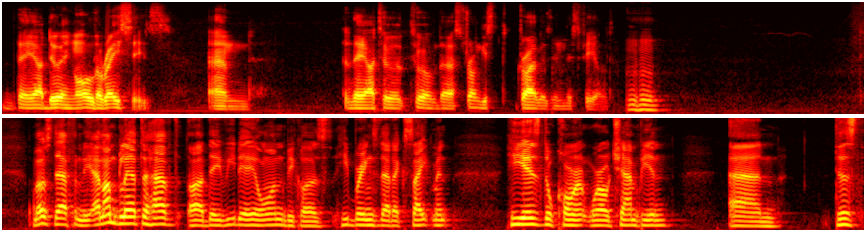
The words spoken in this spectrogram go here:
they are doing all the races and they are two, two of the strongest drivers in this field. Most definitely, and I'm glad to have uh, Davide on because he brings that excitement. He is the current world champion, and this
